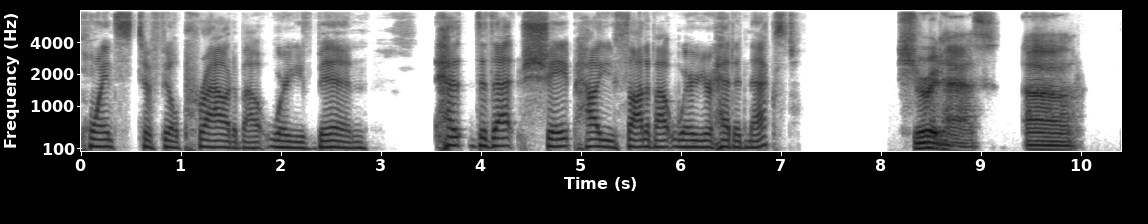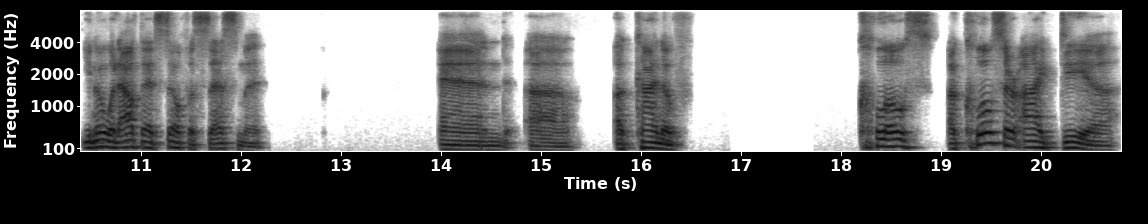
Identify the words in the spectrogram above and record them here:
points to feel proud about where you've been. did that shape how you thought about where you're headed next? Sure, it has. Uh, you know, without that self assessment and uh, a kind of close a closer idea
